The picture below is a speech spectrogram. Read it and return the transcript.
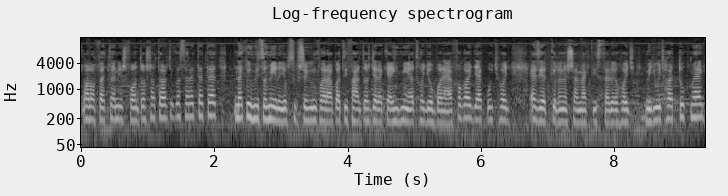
alapvetően is fontosnak tartjuk a szeretetet. Nekünk viszont még nagyobb szükségünk van rá a kacifántos gyerekeink miatt, hogy jobban elfogadják, úgyhogy ezért különösen megtisztelő, hogy mi gyújthattuk meg.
